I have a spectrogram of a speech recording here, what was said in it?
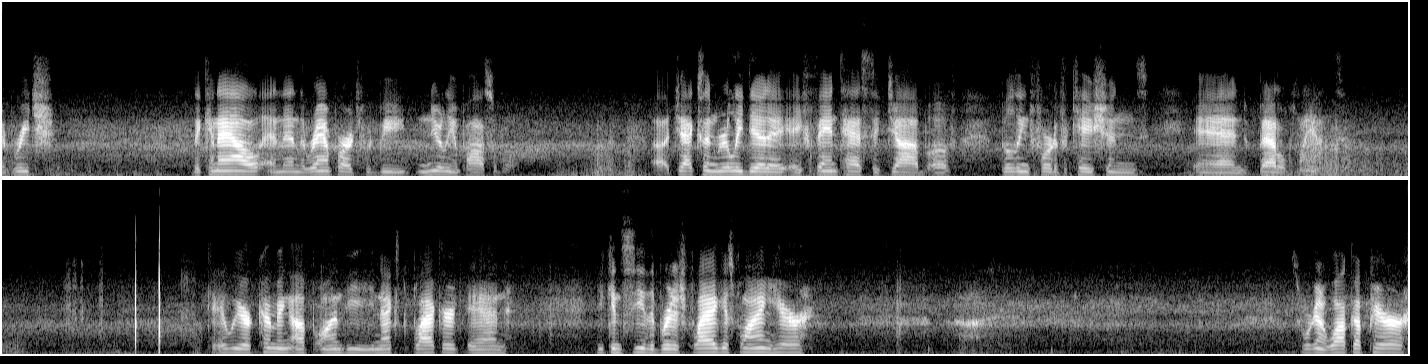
a breach the canal and then the ramparts would be nearly impossible. Uh, Jackson really did a, a, fantastic job of building fortifications and battle plans. Okay, we are coming up on the next placard and you can see the British flag is flying here. Uh, so we're going to walk up here.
